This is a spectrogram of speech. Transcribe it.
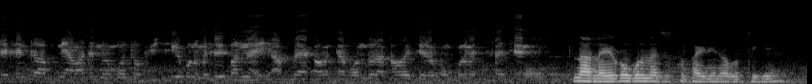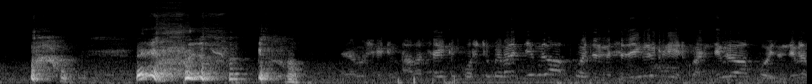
দেখেন তো আপনি আমাদের নগদ অফিস থেকে কোনো মেসেজ পান নাই? আপনার অ্যাকাউন্টটা বন্ধ রাখা হয়েছে এরকম কোনো মেসেজ পাইছেন? না না এরকম কোনো মেসেজ তো পাইনি নগদ থেকে। একটু আবার একটু কষ্ট যেগুলো করেন যেগুলো অপ্রয়োজন যেগুলো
